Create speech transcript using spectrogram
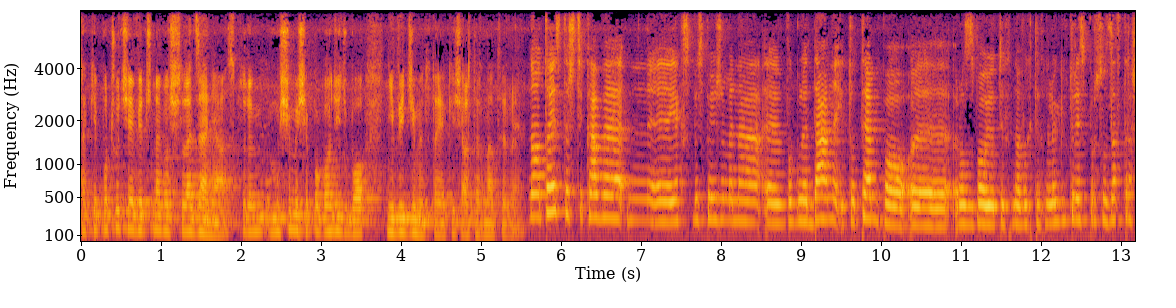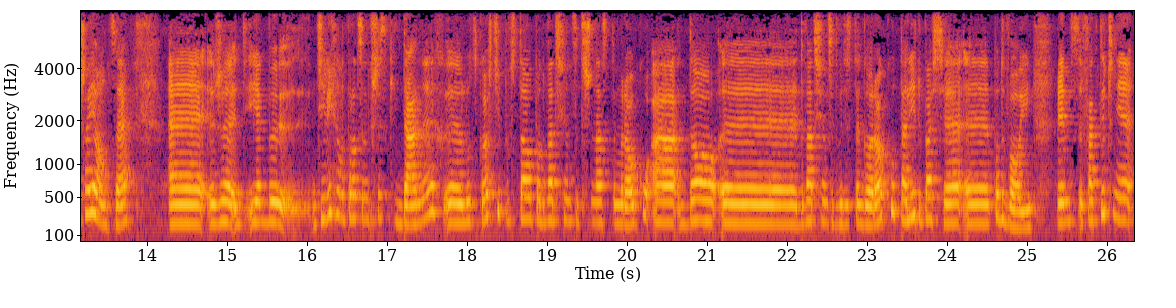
takie poczucie wiecznego śledzenia, z którym musimy się pogodzić, bo nie widzimy tutaj jakiejś alternatywy. No to jest też ciekawe, mm, jak sobie spojrzymy na y, w ogóle dane i to tempo y, rozwoju tych nowych technologii, które jest po prostu zastraszające. E, że jakby 90% wszystkich danych y, ludzkości powstało po 2013 roku, a do 2020 y, roku ta liczba się podwoi. Więc faktycznie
